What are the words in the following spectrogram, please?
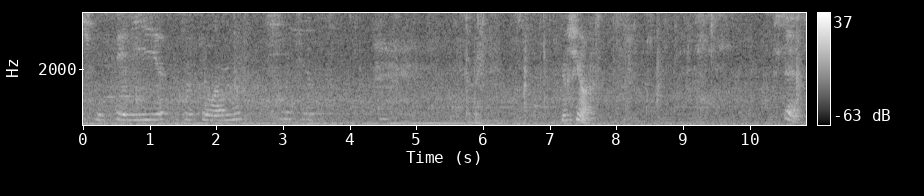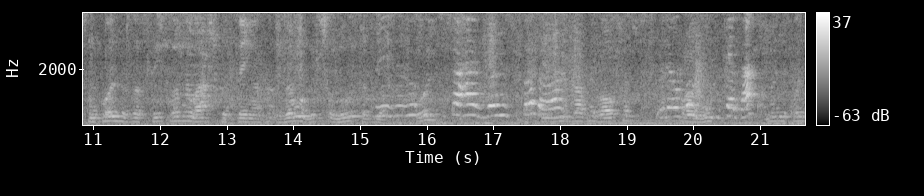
Acho que ferir as pessoas que eu amo. Mentira. Muito bem. E o senhor? É, são coisas assim, quando eu acho que eu tenho a razão absoluta de coisa, rasgando isso toda hora. me dá revolta, mas depois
